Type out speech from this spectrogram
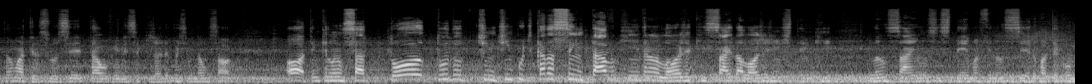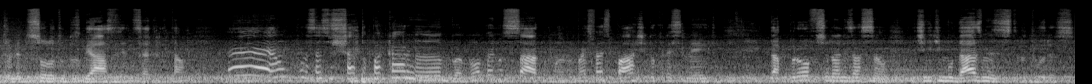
Então, Matheus, se você está ouvindo esse episódio, depois você me dá um salve. Ó, tem que lançar to, tudo, tintim por cada centavo que entra na loja, que sai da loja, a gente tem que lançar em um sistema financeiro para ter controle absoluto dos gastos, etc e tal. É, é um processo chato pra caramba, vou pé no saco, mano, mas faz parte do crescimento, da profissionalização. Eu tive que mudar as minhas estruturas.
